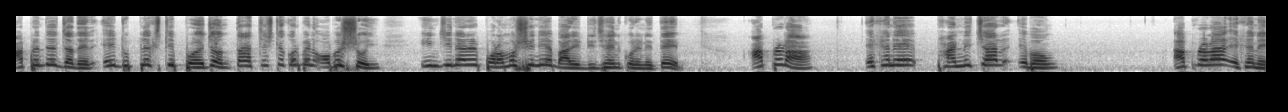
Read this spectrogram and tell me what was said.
আপনাদের যাদের এই ডুপ্লেক্সটি প্রয়োজন, তারা চেষ্টা করবেন অবশ্যই ইঞ্জিনিয়ারের পরামর্শ নিয়ে বাড়ি ডিজাইন করে নিতে। আপনারা এখানে ফার্নিচার এবং আপনারা এখানে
